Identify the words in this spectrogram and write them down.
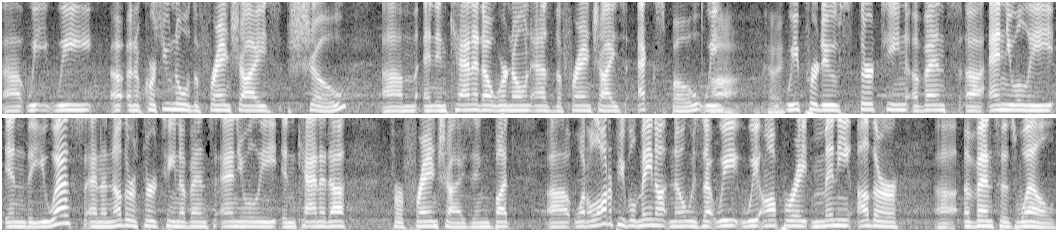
uh, we we uh, and of course you know the franchise show, um, and in Canada we're known as the Franchise Expo. We Ah, okay. we produce 13 events uh, annually in the U.S. and another 13 events annually in Canada for franchising. But uh, what a lot of people may not know is that we we operate many other uh, events as well.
